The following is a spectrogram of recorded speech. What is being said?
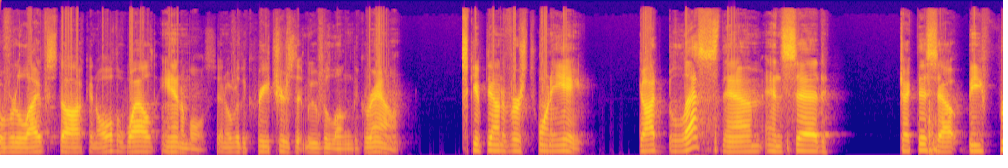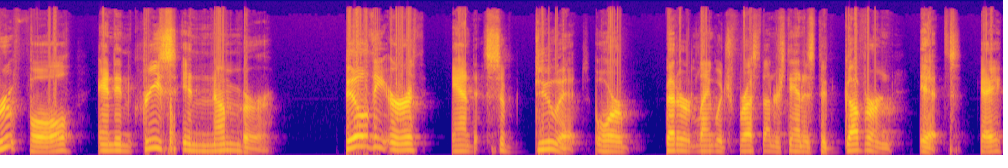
over the livestock and all the wild animals, and over the creatures that move along the ground. Skip down to verse 28. God blessed them and said, check this out, be fruitful and increase in number. Fill the earth and subdue it, or better language for us to understand is to govern it. Okay?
